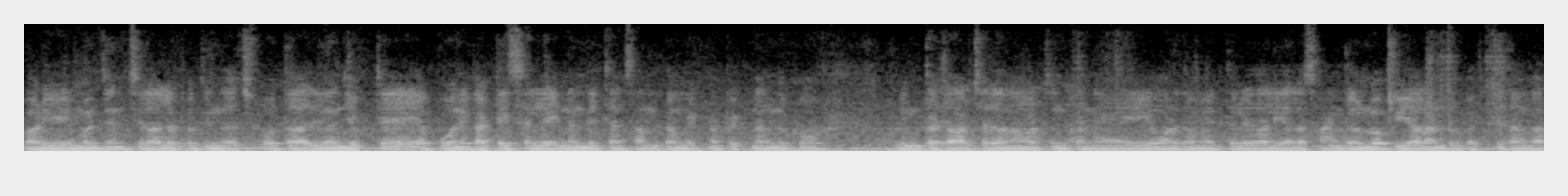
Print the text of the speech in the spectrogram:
వాడి ఎమర్జెన్సీ రా లేకపోతే నేను చచ్చిపోతా అది అని చెప్తే పోనీ కట్టేసారు లేనంది తెచ్చాను సంతకం పెట్టిన పెట్టినందుకు. ఇప్పుడు ఇంత టార్చర్ కనబడుతుంది కానీ ఏం అర్థమవుతలేదు అది ఇలా సాయంత్రంలో పియాలంటారు ఖచ్చితంగా.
